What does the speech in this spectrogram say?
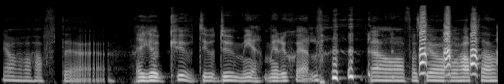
Jag har haft det. Ja, ja gud, du, du är med, med dig själv. Ja, fast jag har haft en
